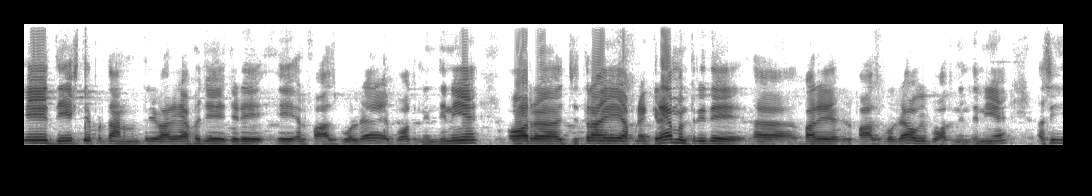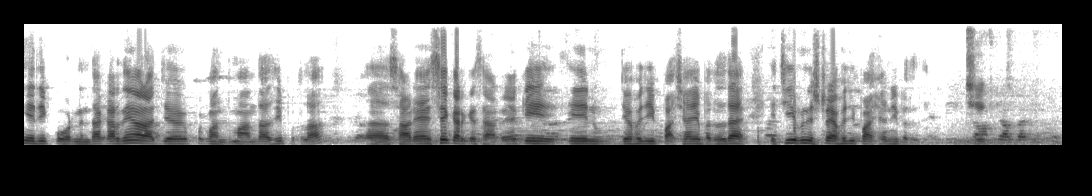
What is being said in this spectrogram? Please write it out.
ਇਹ ਦੇਸ਼ ਦੇ ਪ੍ਰਧਾਨ ਮੰਤਰੀ ਬਾਰੇ ਇਹੋ ਜਿਹੇ ਜਿਹੜੇ ਇਹ ਅਲਫਾਜ਼ ਬੋਲ ਰਿਹਾ ਹੈ, ਇਹ ਬਹੁਤ ਨਿੰਦਨੀ ਹੈ ਔਰ ਜਿਸ ਤਰ੍ਹਾਂ ਇਹ ਆਪਣੇ ਗ੍ਰਹਿ ਮੰਤਰੀ ਦੇ ਬਾਰੇ ਅਲਫਾਜ਼ ਬੋਲ ਰਿਹਾ, ਉਹ ਵੀ ਬਹੁਤ ਨਿੰਦਨੀ ਹੈ ਅਸੀਂ ਇਹਦੀ ਕੋਰ ਨਿੰਦਾ ਕਰਦੇ ਹਾਂ। ਔਰ ਅੱਜ ਭਗਵੰਤ ਮਾਨ ਦਾ ਅਸੀਂ ਪੁਤਲਾ ਸਾੜਿਆ, ਇਸੇ ਕਰਕੇ ਸਾੜ ਰਿਹਾ ਕਿ ਇਹਨੂੰ ਜਿਹੋ ਜੀ ਭਾਸ਼ਾ ਇਹ ਬਦਲਦਾ ਹੈ। ਇਹ ਚੀਫ ਮਿਨਿਸਟਰ ਇਹੋ ਜੀ ਭਾਸ਼ਾ ਨਹੀਂ ਬਦਲਦੇ। ਠੀਕ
